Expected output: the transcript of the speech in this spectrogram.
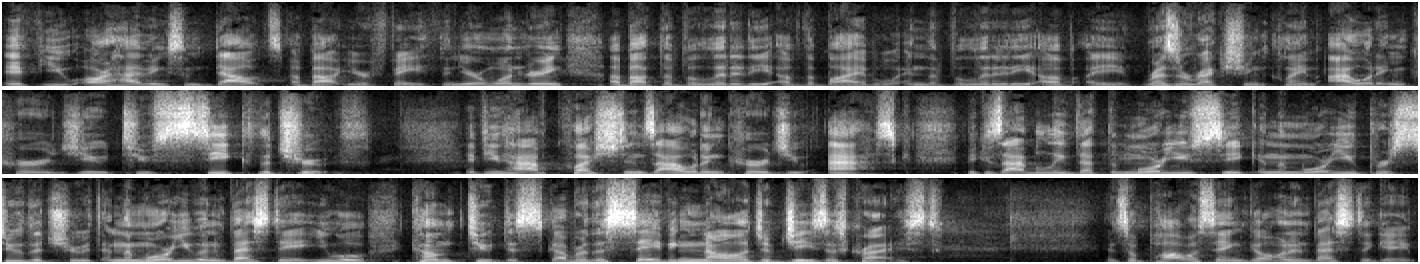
if you are having some doubts about your faith and you're wondering about the validity of the Bible and the validity of a resurrection claim, I would encourage you to seek the truth. If you have questions, I would encourage you ask because I believe that the more you seek and the more you pursue the truth and the more you investigate, you will come to discover the saving knowledge of Jesus Christ. And so Paul was saying, go and investigate.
